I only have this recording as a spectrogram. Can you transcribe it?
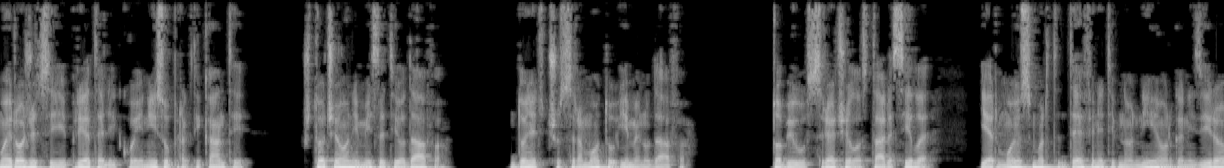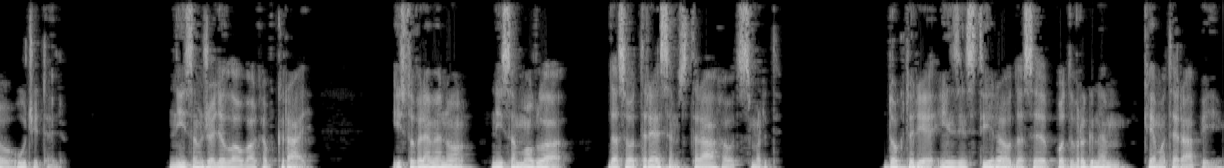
moji rođici i prijatelji koji nisu praktikanti, što će oni misliti o Dafa? Donijet ću sramotu imenu Dafa. To bi usrećilo stare sile, jer moju smrt definitivno nije organizirao učitelj. Nisam željela ovakav kraj. Istovremeno nisam mogla da se otresem straha od smrti. Doktor je inzistirao da se podvrgnem kemoterapiji.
